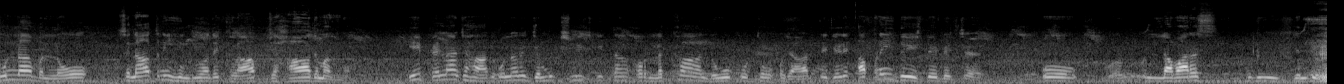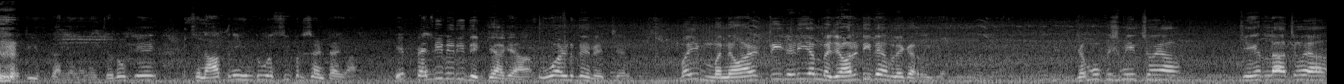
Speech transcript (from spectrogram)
ਉਹਨਾਂ ਵੱਲੋਂ ਸਨਾਤਨੀ ਹਿੰਦੂਆਂ ਦੇ ਖਿਲਾਫ ਜਹਾਦ ਮੰਨਦਾ। ਇਹ ਪਹਿਲਾ ਜਹਾਦ ਉਹਨਾਂ ਨੇ ਜੰਮੂ ਕਸ਼ਮੀਰ 'ਚ ਕੀਤਾ ਔਰ ਲੱਖਾਂ ਲੋਕ ਉੱਥੋਂ ਉਜਾੜ ਤੇ ਜਿਹੜੇ ਆਪਣੇ ਹੀ ਦੇਸ਼ ਦੇ ਵਿੱਚ ਉਹ ਲਵਾਰਸ ਦੀ ਜ਼ਿੰਦਗੀ ਬਤੀਤ ਕਰ ਰਹੇ ਨੇ। ਜਦੋਂ ਕਿ ਸਨਾਤਨੀ ਹਿੰਦੂ 80% ਹੈਗਾ ਇਹ ਪਹਿਲੀ ਵਾਰੀ ਦੇਖਿਆ ਗਿਆ ਵਰਲਡ ਦੇ ਵਿੱਚ। ਬਈ ਮਿਨੋਰਿਟੀ ਜਿਹੜੀ ਹੈ ਮੈਜੋਰਿਟੀ ਤੇ ਹਮਲੇ ਕਰ ਰਹੀ ਹੈ ਜੰਮੂ ਕਸ਼ਮੀਰ 'ਚ ਹੋਇਆ, ਕੇਰਲਾ 'ਚ ਹੋਇਆ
